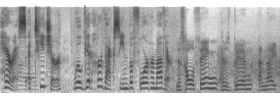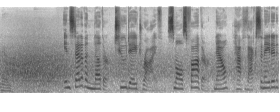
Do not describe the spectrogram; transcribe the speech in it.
Harris, a teacher, will get her vaccine before her mother. This whole thing has been a nightmare. Instead of another two day drive, Small's father, now half vaccinated,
